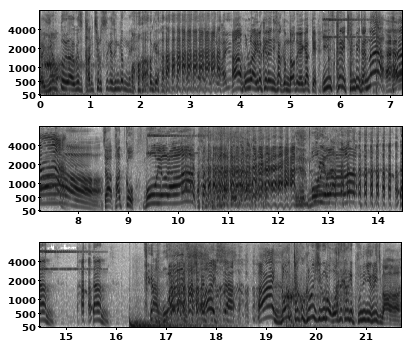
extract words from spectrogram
야 이름 또야 여기서 단체로 쓰게 생겼네. 아 몰라 이렇게 된 이상 그럼 나도 얘기할게. 인스피리 준비됐나? 아. 자, 받고 모여라. 모여라. 땀. 땀. 땀. 아이씨. 아, 너 자꾸 그런 식으로 어색하게 분위기 흐리지 마.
